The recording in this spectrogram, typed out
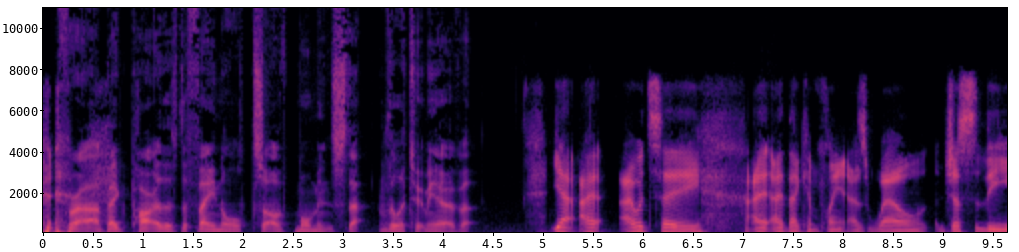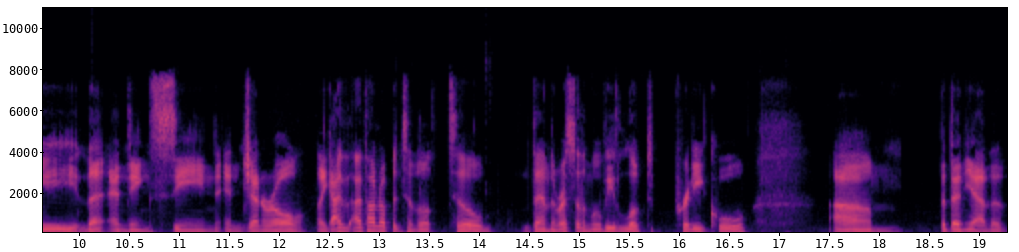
for a big part of the, the final sort of moments that really took me out of it. Yeah, I I would say I, I had that complaint as well. Just the the ending scene in general. Like I I thought up until the till then the rest of the movie looked pretty cool. Um, but then yeah, the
